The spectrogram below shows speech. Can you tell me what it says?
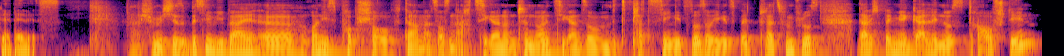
der Dennis. Ich fühle mich hier so ein bisschen wie bei äh, Ronnys Popshow damals aus den 80ern und 90ern. So mit Platz 10 geht's los, aber hier geht's bei Platz 5 los. Da habe ich bei mir Galenus draufstehen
